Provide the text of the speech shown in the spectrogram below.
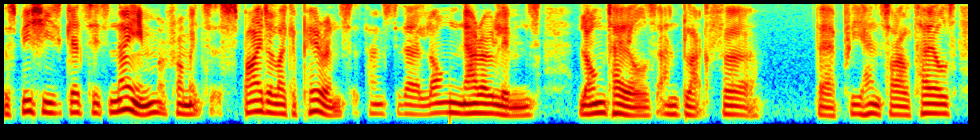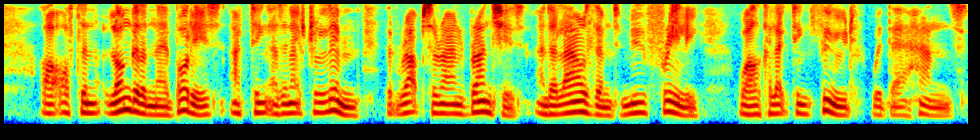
The species gets its name from its spider like appearance thanks to their long, narrow limbs, long tails, and black fur. Their prehensile tails are often longer than their bodies, acting as an extra limb that wraps around branches and allows them to move freely while collecting food with their hands.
